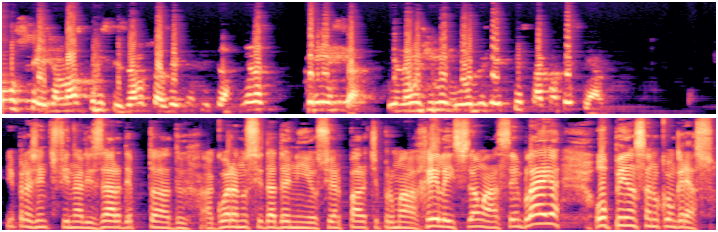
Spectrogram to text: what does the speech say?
Ou seja, nós precisamos fazer com que Campinas cresça e não diminua do jeito que está acontecendo. E para a gente finalizar, deputado, agora no Cidadania, o senhor parte para uma reeleição à Assembleia ou pensa no Congresso?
